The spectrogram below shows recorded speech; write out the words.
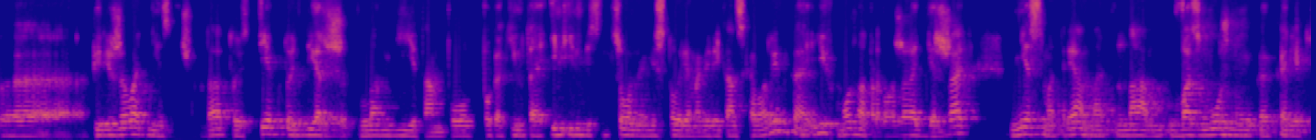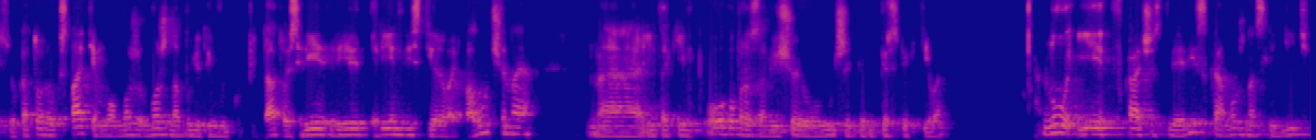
э, переживать незачем. Да? То есть те, кто держит лонги там, по, по каким-то инвестиционным историям американского рынка, их можно продолжать держать несмотря на, на возможную коррекцию, которую, кстати, можно, можно будет и выкупить, да, то есть ре, ре, реинвестировать полученное э, и таким образом еще и улучшить перспективы. Ну и в качестве риска нужно следить,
